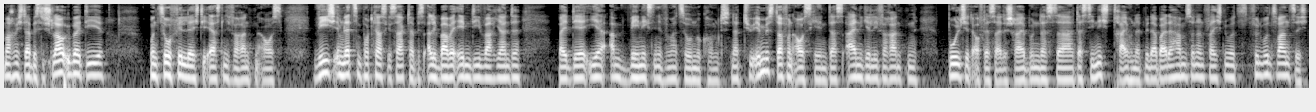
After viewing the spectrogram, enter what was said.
mache mich da ein bisschen schlau über die und so filtere ich die ersten Lieferanten aus. Wie ich im letzten Podcast gesagt habe, ist Alibaba eben die Variante, bei der ihr am wenigsten Informationen bekommt. Natürlich, ihr müsst davon ausgehen, dass einige Lieferanten Bullshit auf der Seite schreiben und dass, da, dass die nicht 300 Mitarbeiter haben, sondern vielleicht nur 25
